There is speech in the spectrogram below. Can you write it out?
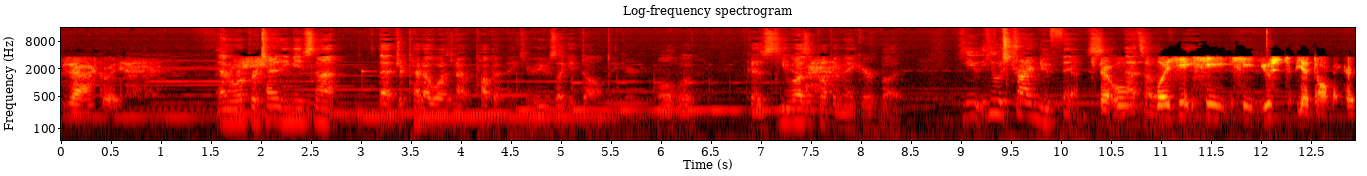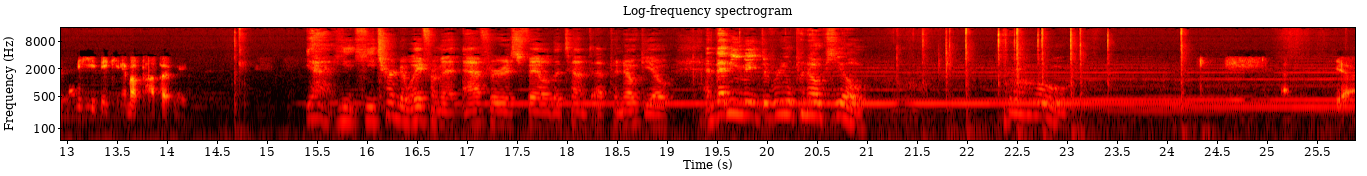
exactly. And we're pretending he's not that Geppetto wasn't a puppet maker. He was like a doll maker. Well, because he was a puppet maker, but he he was trying new things. Yeah, that's how. well, he he he used to be a doll maker. Then he became a puppet maker. yeah, he he turned away from it after his failed attempt at Pinocchio, and then he made the real Pinocchio. Bro. Yeah,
